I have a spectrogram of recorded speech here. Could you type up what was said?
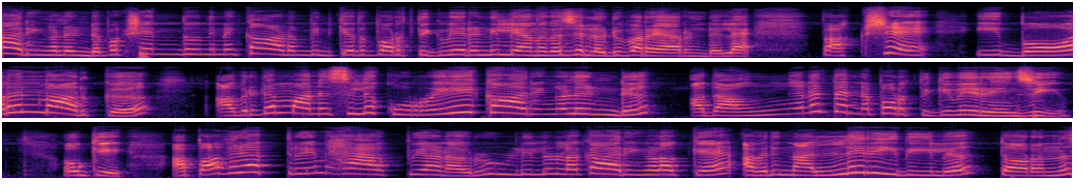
കാര്യങ്ങളുണ്ട്. പക്ഷെ എന്തോ നിന്നെ കാണുമ്പോൾ എനിക്കത് പുറത്തേക്ക് വരണില്ല എന്നൊക്കെ ചിലർ പറയാറുണ്ട് അല്ലേ? പക്ഷേ ഈ ബോറന്മാർക്ക് അവരുടെ മനസ്സിൽ കുറേ കാര്യങ്ങളുണ്ട്. അത് അങ്ങനെ തന്നെ പുറത്തേക്ക് വരികയും ചെയ്യും. ഓക്കെ അപ്പോൾ അവർ അത്രയും ഹാപ്പിയാണ് അവരുടെ ഉള്ളിലുള്ള കാര്യങ്ങളൊക്കെ അവർ നല്ല രീതിയിൽ തുറന്ന്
